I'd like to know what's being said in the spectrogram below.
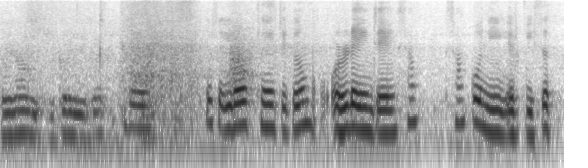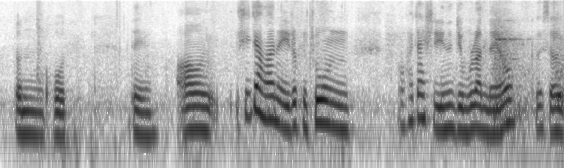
길거리니까. 네. 그래서 이렇게 지금 원래 이제 상, 상권이 이렇게 있었던 곳. 네. 아, 시장 안에 이렇게 좋은 화장실이 있는지 몰랐네요. 그래서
